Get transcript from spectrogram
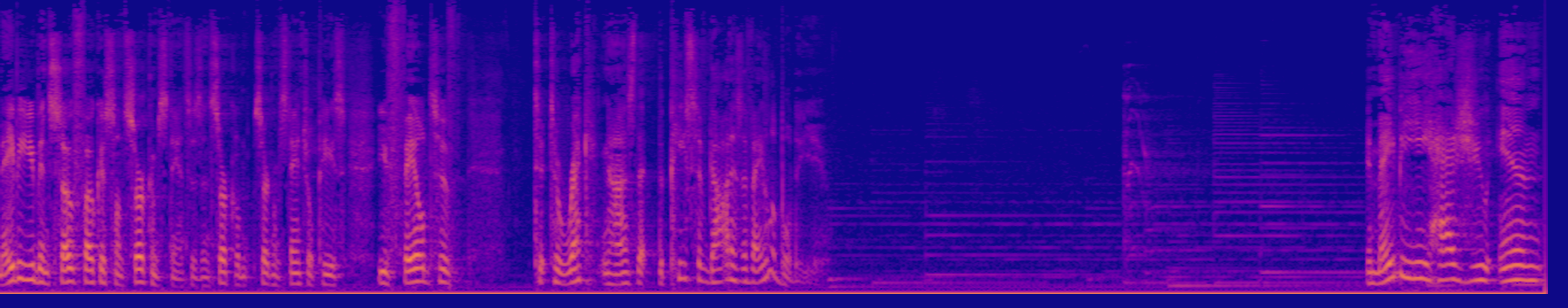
Maybe you've been so focused on circumstances and circum, circumstantial peace, you've failed to, to, to recognize that the peace of God is available to you. And maybe He has you in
